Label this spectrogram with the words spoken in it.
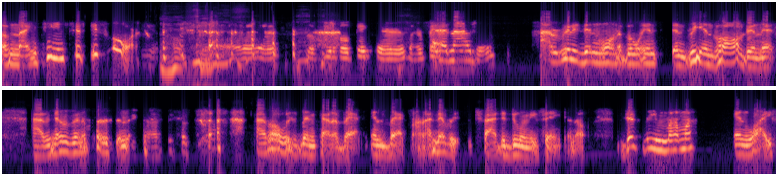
of 1954. Okay. Uh, so beautiful pictures. Our And I- pictures. I really didn't want to go in and be involved in that. I've never been a person. I've always been kind of back in the background. I never tried to do anything, you know. Just be mama and wife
